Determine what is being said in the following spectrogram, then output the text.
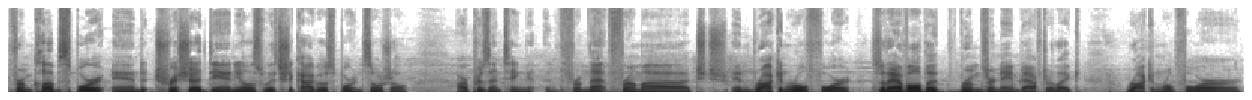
from Club Sport and Trisha Daniels with Chicago Sport and Social are presenting from that from uh in Rock and Roll 4. So they have all the rooms are named after like Rock and Roll 4 or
